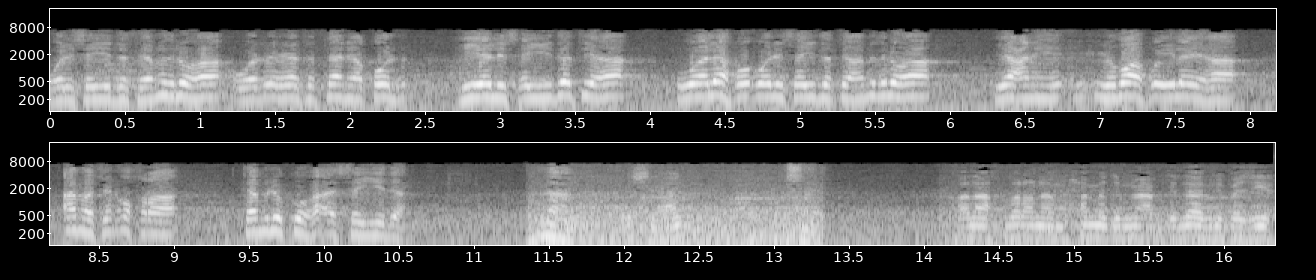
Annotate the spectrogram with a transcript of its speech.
ولسيدتها مثلها والرواية الثانية يقول هي لسيدتها وله ولسيدتها مثلها يعني يضاف إليها أمة أخرى تملكها السيدة. نعم. قال أخبرنا محمد بن عبد الله بن بزيع.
